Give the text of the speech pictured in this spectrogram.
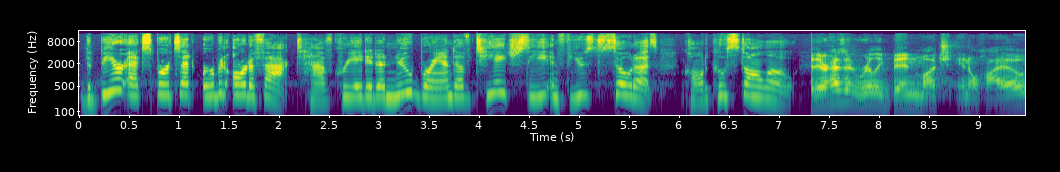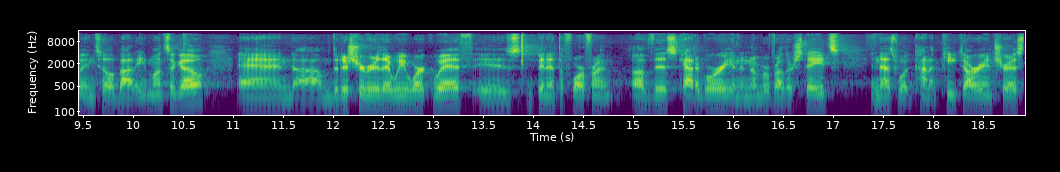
The beer experts at Urban Artifact have created a new brand of THC infused sodas called Costallo. There hasn't really been much in Ohio until about eight months ago, and um, the distributor that we work with is been at the forefront of this category in a number of other states, and that's what kind of piqued our interest.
